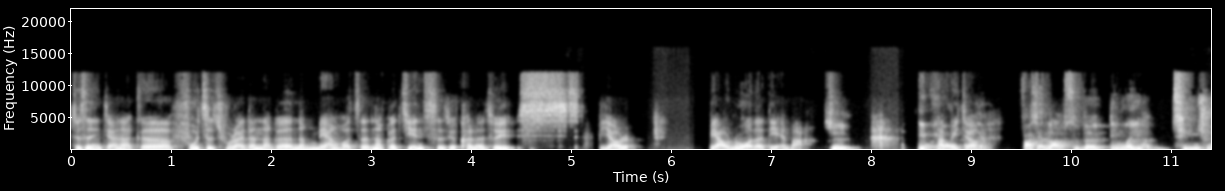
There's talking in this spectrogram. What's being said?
就是你讲那个复制出来的那个能量或者那个坚持，就可能会比较比较弱的点吧。是，因为他比较发现老师的定位很清楚，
